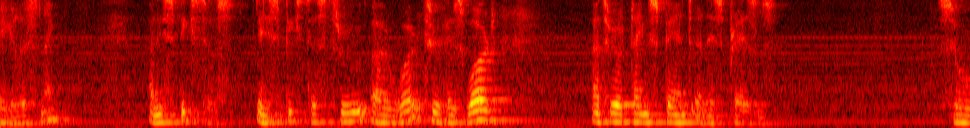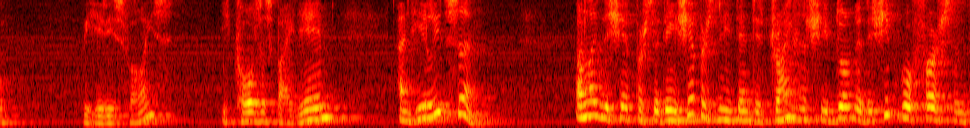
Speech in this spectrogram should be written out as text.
you listening? And he speaks to us. He speaks to us through our word, through his word, and through our time spent in his presence. So we hear his voice, he calls us by name, and he leads them. Unlike the shepherds today, shepherds need them to drive their sheep, don't they? The sheep go first and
